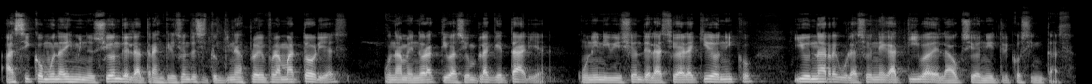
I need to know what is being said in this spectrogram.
así como una disminución de la transcripción de citoquinas proinflamatorias, una menor activación plaquetaria, una inhibición del ácido araquidónico y una regulación negativa de la óxido nítrico sintasa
